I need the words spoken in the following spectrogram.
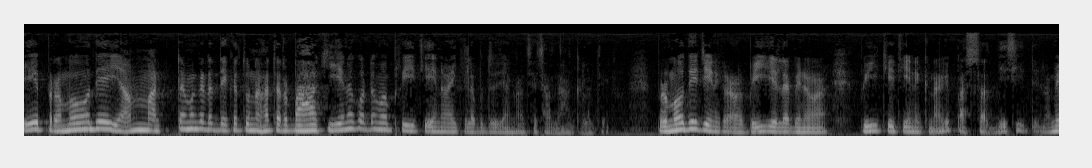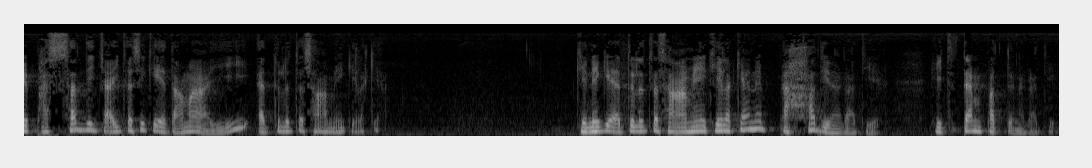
ඒ ප්‍රමෝදයේ යම් මට්ටමකට 2 3 4 5 කියනකොටම ප්‍රීතිය එනවයි කියලා බුදුජානකසේ සඳහන් කරලා තියෙනවා. ප්‍රමෝදයේ තියෙන කරා ප්‍රීතිය ලැබෙනවා. ප්‍රීතිය තියෙන කෙනාගේ පස්සද්ධිය සිද්ධ වෙනවා. මේ පස්සද්ධි චෛතසිකය තමයි ඇතුළත සාමය කියලා කියන්නේ. කෙනෙකුගේ ඇතුළත සාමය කියලා කියන්නේ පහදින ගතිය. හිත තැම්පත් වෙන ගතිය.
